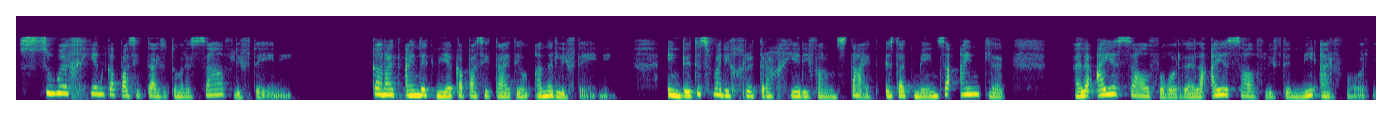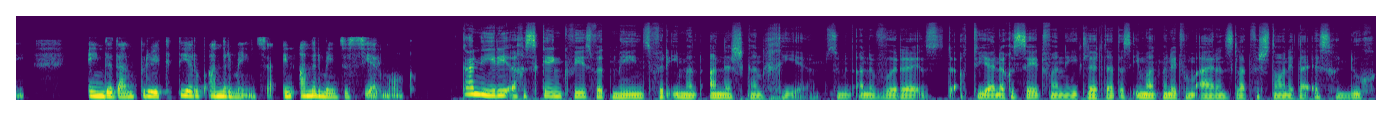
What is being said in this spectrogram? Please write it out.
so geen kapasiteit het om hulle self lief te hê nie, kan uiteindelik nie 'n kapasiteit hê om ander lief te hê nie. En dit is vir my die groot tragedie van ons tyd, is dat mense eintlik hulle eie selfwaarde, hulle eie selfliefde nie ervaar nie en dit dan projekteer op ander mense en ander mense seermaak. Kan hierdie 'n geskenk wees wat mens vir iemand anders kan gee? So met ander woorde, toe jy nou gesê het van Hitler dat as iemand maar net vir hom eers laat verstaan het hy is genoeg,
